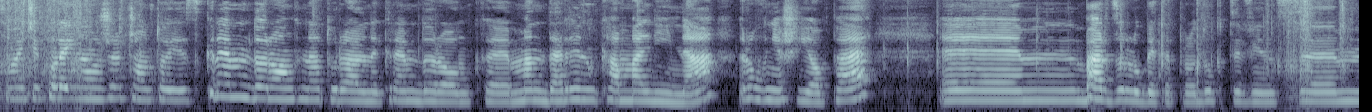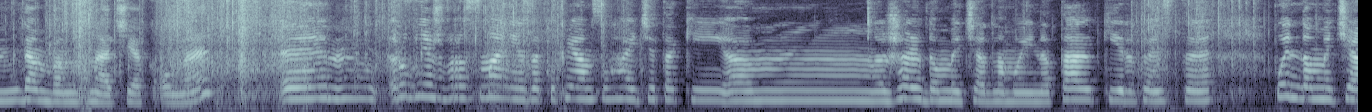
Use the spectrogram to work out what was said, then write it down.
Słuchajcie, kolejną rzeczą to jest krem do rąk, naturalny krem do rąk e, mandarynka malina, również. Em, bardzo lubię te produkty, więc dam Wam znać jak one. Również w Rossmanie zakupiłam, słuchajcie, taki żel do mycia dla mojej Natalki. To jest e, płyn do mycia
